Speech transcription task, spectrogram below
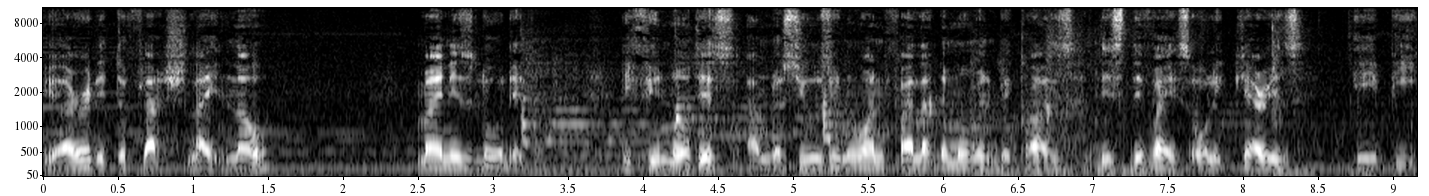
you are ready to flash like now. Mine is loaded. If you notice I'm just using one file at the moment because this device only carries AP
